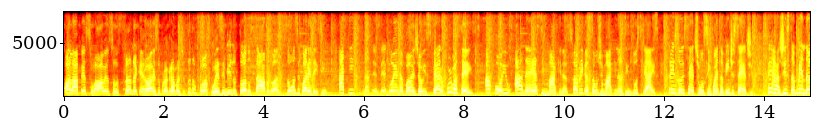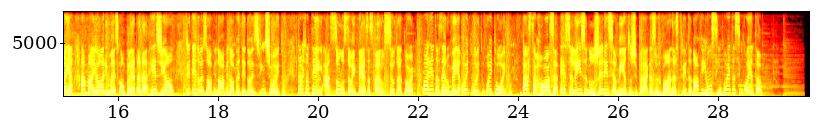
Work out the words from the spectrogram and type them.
Olá pessoal, eu sou Sandra Queiroz, do programa De Tudo Um Pouco, exibido todo sábado às 11h45 aqui na TV Goiânia Band. Eu espero por vocês. Apoio ADS Máquinas, fabricação de máquinas industriais, 32715027. Ferragista Mendanha, a maior e mais completa da região, 3299 9228. Tem a solução em peças para o seu trator, 4006 8888. Pasta Rosa, excelência no gerenciamento de pragas urbanas, 3091 5050.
